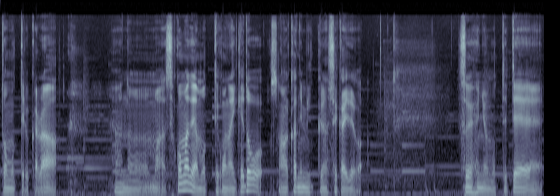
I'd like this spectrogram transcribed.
と思ってるから、あのまあそこまでは持ってこないけど、そのアカデミックな世界では、そういうふうに思ってて、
